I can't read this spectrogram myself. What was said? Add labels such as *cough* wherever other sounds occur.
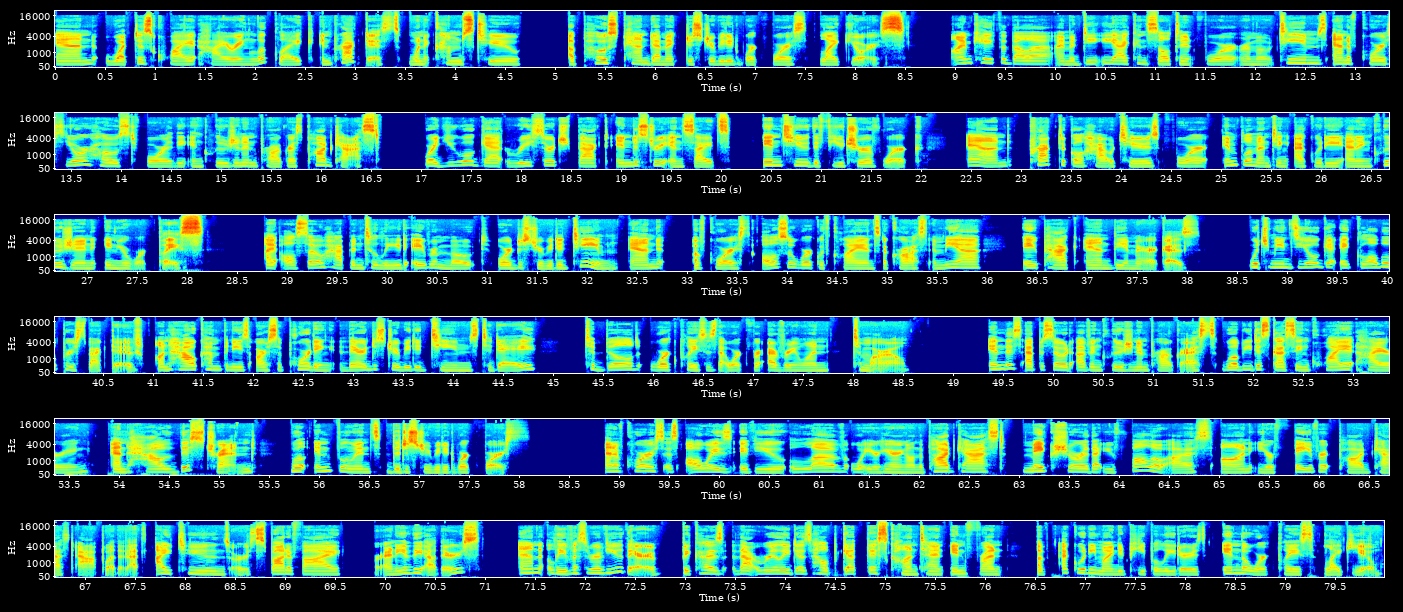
And what does quiet hiring look like in practice when it comes to a post pandemic distributed workforce like yours? I'm Kay Fabella. I'm a DEI consultant for remote teams, and of course, your host for the Inclusion in Progress podcast, where you will get research backed industry insights into the future of work and practical how to's for implementing equity and inclusion in your workplace. I also happen to lead a remote or distributed team, and of course, also work with clients across EMEA, APAC, and the Americas, which means you'll get a global perspective on how companies are supporting their distributed teams today to build workplaces that work for everyone tomorrow. In this episode of Inclusion in Progress, we'll be discussing quiet hiring and how this trend will influence the distributed workforce. And of course, as always, if you love what you're hearing on the podcast, make sure that you follow us on your favorite podcast app, whether that's iTunes or Spotify or any of the others, and leave us a review there because that really does help get this content in front of equity minded people leaders in the workplace like you.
